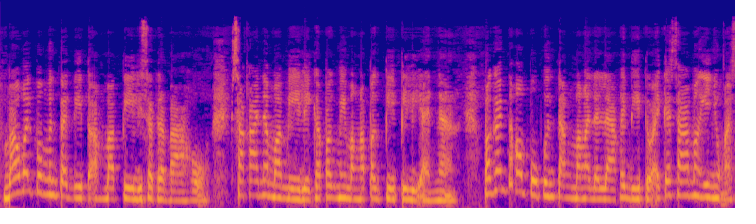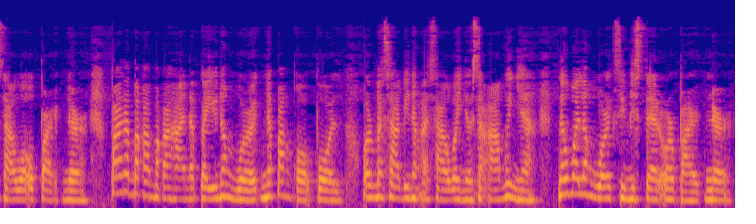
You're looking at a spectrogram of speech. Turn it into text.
Bawal pumunta dito ang mapili sa trabaho. Saka na mamili kapag may mga pagpipilian na. Maganda kung pupunta ang mga lalaki dito ay kasamang inyong asawa o partner para baka makahanap kayo ng work na pangkopol or masabi ng asawa nyo sa amo niya na walang work si mister or partner.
